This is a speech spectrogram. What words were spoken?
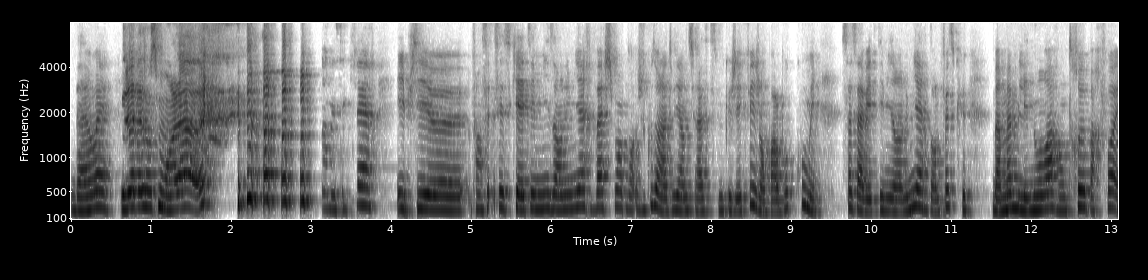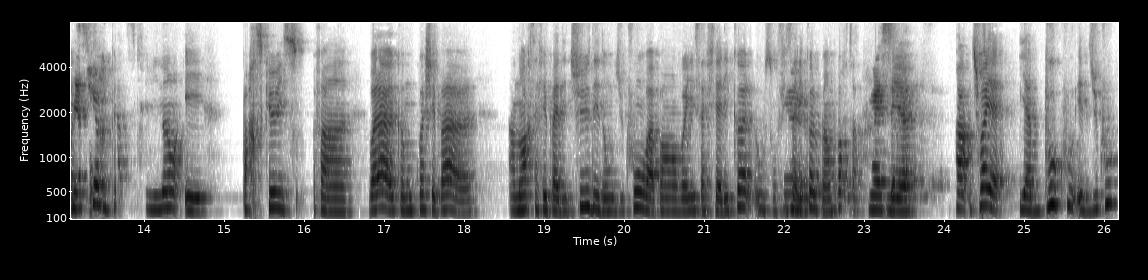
Bah ouais. Déjà, à ce moment-là. non, mais c'est clair. Et puis, euh, c'est ce qui a été mis en lumière vachement. du coup, dans l'atelier antiracisme que j'ai fait, j'en parle beaucoup, mais ça, ça avait été mis en lumière dans le fait que bah, même les Noirs entre eux, parfois, ils sont hyper discriminants et parce que, enfin, voilà, comme quoi, je sais pas, euh, un noir, ça fait pas d'études, et donc, du coup, on va pas envoyer sa fille à l'école, ou son fils à l'école, peu importe. Mais, euh, tu vois, il y, a beaucoup, et du coup,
